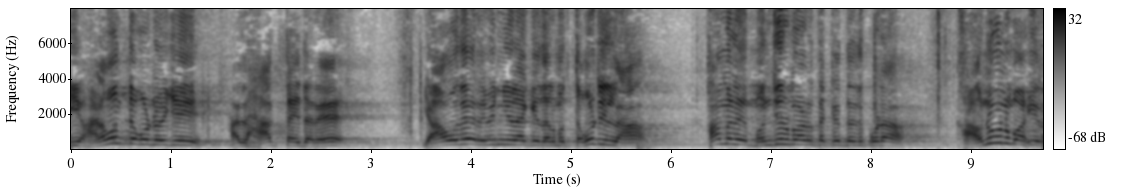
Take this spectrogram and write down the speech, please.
ಈ ಹಣವನ್ನು ತಗೊಂಡೋಗಿ ಅಲ್ಲಿ ಹಾಕ್ತಾ ಇದ್ದಾರೆ. ಯಾವುದೇ ರೆವಿನ್ಯೂ ಇಲಾಖೆ ಅನುಮತಿ ತಗೊಂಡಿಲ್ಲ. ಆಮೇಲೆ ಮಂಜೂರು ಮಾಡತಕ್ಕಂಥದ್ದು ಕೂಡ ಕಾನೂನು ಬಾಹಿರ.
